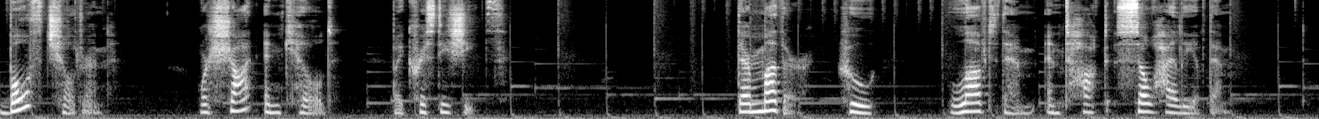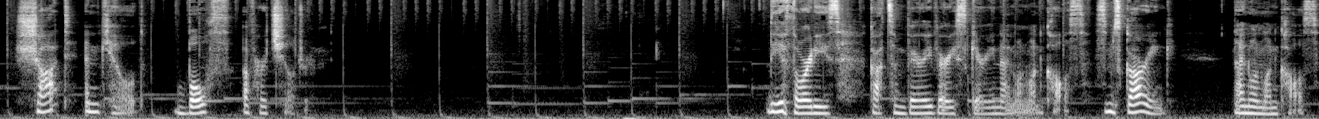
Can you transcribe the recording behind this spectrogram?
both children were shot and killed by Christy Sheets. Their mother, who loved them and talked so highly of them, shot and killed both of her children. The authorities got some very, very scary 911 calls, some scarring 911 calls.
